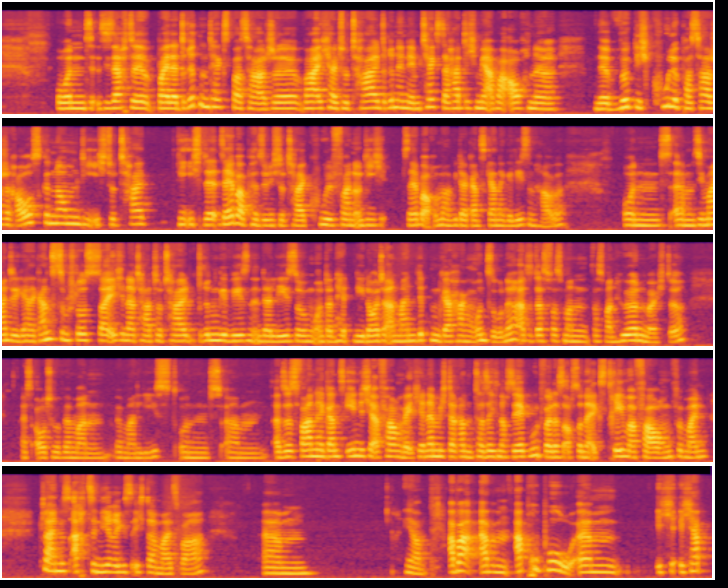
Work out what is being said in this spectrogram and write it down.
Und sie sagte, bei der dritten Textpassage war ich halt total drin in dem Text. Da hatte ich mir aber auch eine, eine wirklich coole Passage rausgenommen, die ich total, die ich selber persönlich total cool fand und die ich selber auch immer wieder ganz gerne gelesen habe. Und ähm, sie meinte, ja, ganz zum Schluss sei ich in der Tat total drin gewesen in der Lesung und dann hätten die Leute an meinen Lippen gehangen und so, ne? Also das, was man, was man hören möchte als Autor, wenn man, wenn man liest. Und ähm, also es war eine ganz ähnliche Erfahrung. Ich erinnere mich daran tatsächlich noch sehr gut, weil das auch so eine Extremerfahrung für mein kleines 18-jähriges Ich damals war. Ähm, ja, aber ähm, apropos, ähm, ich, ich habe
